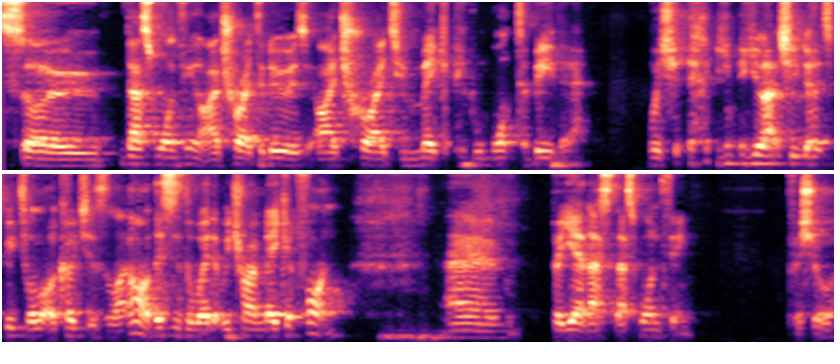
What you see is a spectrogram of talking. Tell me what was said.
so that's one thing that I try to do is I try to make people want to be there, which you actually don't speak to a lot of coaches like, oh, this is the way that we try and make it fun. Um, but yeah, that's that's one thing for sure.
